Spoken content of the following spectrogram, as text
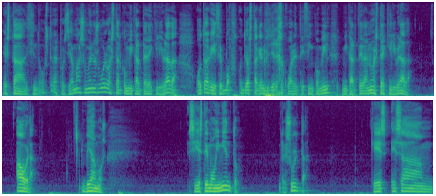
está diciendo, ostras, pues ya más o menos vuelvo a estar con mi cartera equilibrada. Otra que dice, yo hasta que no llegue a 45.000, mi cartera no está equilibrada. Ahora, veamos si este movimiento resulta que es esa mm,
